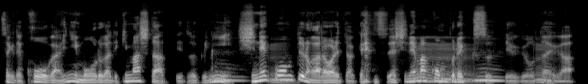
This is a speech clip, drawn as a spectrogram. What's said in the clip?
さっきで郊外にモールができましたって言った時に、うんシネコンっていうのが現れたわけですね。シネマコンプレックスっていう業態が。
